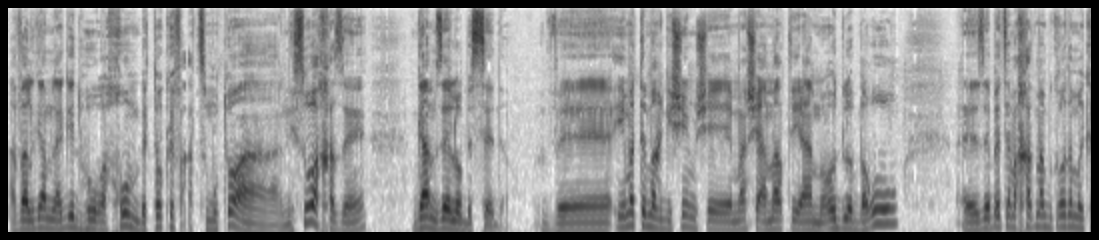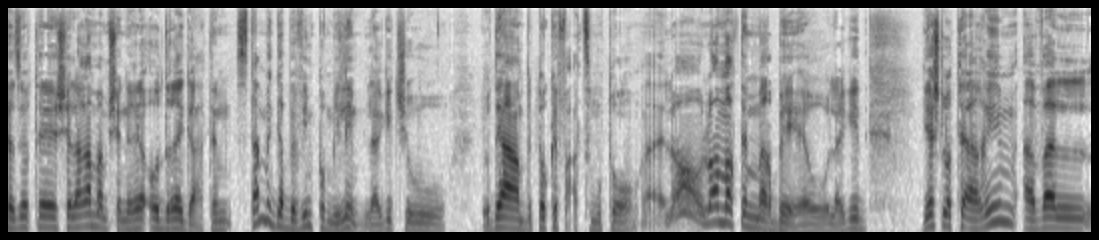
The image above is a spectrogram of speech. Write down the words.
אבל גם להגיד הוא רחום בתוקף עצמותו, הניסוח הזה, גם זה לא בסדר. ואם אתם מרגישים שמה שאמרתי היה מאוד לא ברור, זה בעצם אחת מהביקורות המרכזיות אה, של הרמב"ם, שנראה עוד רגע. אתם סתם מגבבים פה מילים, להגיד שהוא יודע בתוקף עצמותו, אה, לא, לא אמרתם הרבה, או להגיד, יש לו תארים, אבל,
